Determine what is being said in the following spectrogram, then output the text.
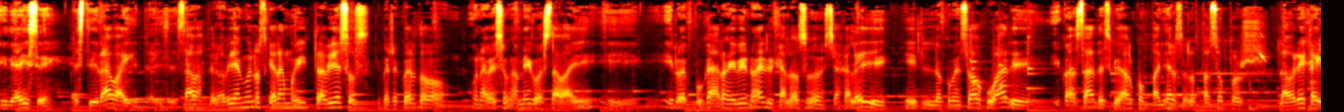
y de ahí se estiraba y ahí se estaba. Pero había unos que eran muy traviesos. Me recuerdo una vez un amigo estaba ahí y, lo empujaron y vino él y jaló su chajalé y, lo comenzó a jugar y, cuando estaba descuidado el compañero se lo pasó por la oreja y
